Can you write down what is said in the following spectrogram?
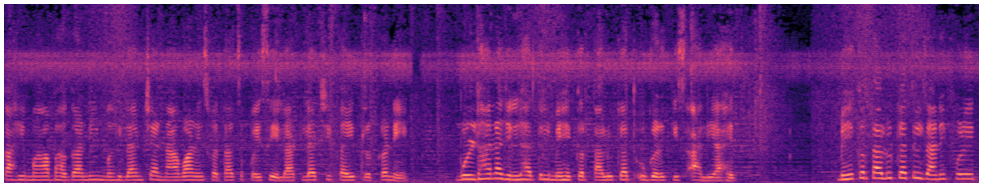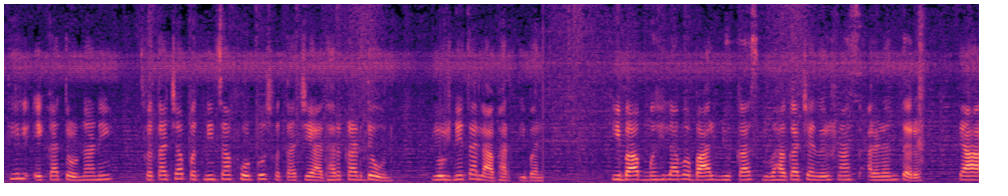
काही महाभागांनी महिलांच्या नावाने स्वतःचे पैसे लाटल्याची काही प्रकरणे बुलढाणा जिल्ह्यातील मेहकर तालुक्यात उघडकीस आली आहेत. मेहकर तालुक्यातील जाणीफळ येथील एका तरुणाने स्वतःच्या पत्नीचा फोटो स्वतःचे आधार कार्ड देऊन योजनेचा लाभार्थी बनला. ही बाब महिला व बाल विकास विभागाच्या निदर्शनास आल्यानंतर त्या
